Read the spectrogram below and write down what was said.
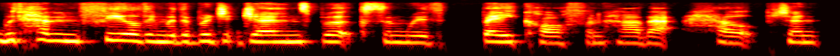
with Helen Fielding with the Bridget Jones books and with Bake Off and how that helped. And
